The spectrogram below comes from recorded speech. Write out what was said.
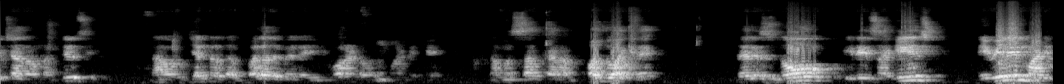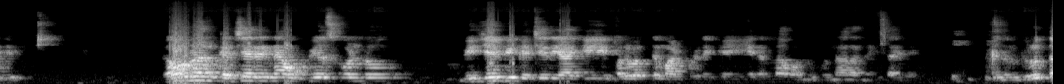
ವಿಚಾರವನ್ನು ತಿಳಿಸಿ, ನಾವು ಜನರದ ಬಲದ ಮೇಲೆ ಈ ಹೋರಾಟವನ್ನು ಮಾಡಲಿಕ್ಕೆ ನಮ್ಮ ಸರ್ಕಾರ ಬದ್ಧವಾಗಿದೆ. There is no it is against ನೀವೇನೇನ್ ಮಾಡಿದ್ದೀವಿ. ಗವರ್ನರ್ ಕಚೇರಿನ ಉಪಯೋಗಿಸ್ಕೊಂಡು ಬಿಜೆಪಿ ಕಚೇರಿಯಾಗಿ ಪರಿವರ್ತನೆ ಮಾಡ್ಕೊಳ್ಳಿಕ್ಕೆ ಏನೆಲ್ಲ ಒಂದು ಗುನ್ನಾರ ನಡೀತಾ ಇದೆ, ಇದರ ವಿರುದ್ಧ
